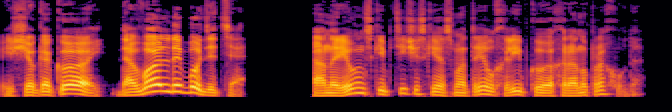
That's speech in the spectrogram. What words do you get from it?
«Еще какой! Довольны будете?» Анарион скептически осмотрел хлипкую охрану прохода.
